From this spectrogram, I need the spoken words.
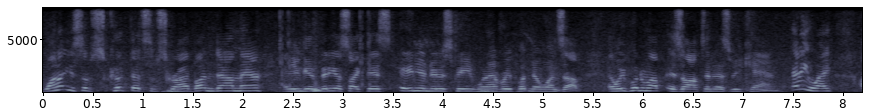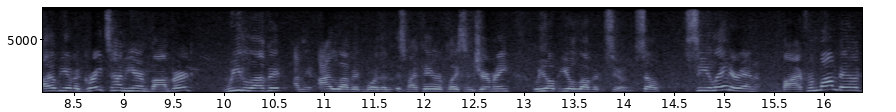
why don't you click that subscribe button down there and you can get videos like this in your newsfeed whenever we put new ones up. And we put them up as often as we can. Anyway, I hope you have a great time here in Bamberg. We love it. I mean, I love it more than it's my favorite place in Germany. We hope you'll love it too. So see you later and bye from Bamberg.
